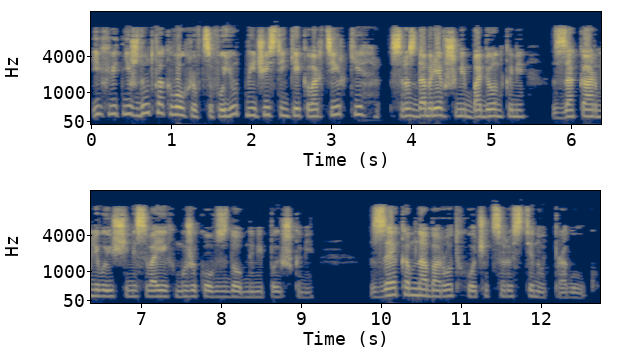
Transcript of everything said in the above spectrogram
Их ведь не ждут, как вохровцев, уютные чистенькие квартирки с раздобревшими бабенками, закармливающими своих мужиков сдобными пышками. Зэкам, наоборот, хочется растянуть прогулку.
